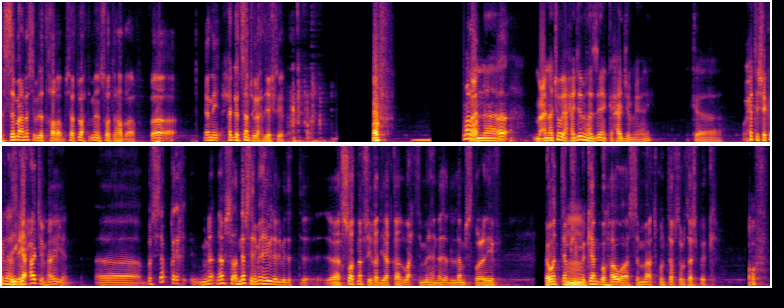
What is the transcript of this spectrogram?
السماعة نفسها بدأت تخرب صارت واحدة من صوتها اضعف ف يعني حقت سامسونج احد يشتريها أوف. مع مره مع انها شوف يعني حجمها زين كحجم يعني ك وحتى شكلها هي زين. كحجم هين. آه بس يبقى نفس نفس اللي معي هي اللي بدت آه، الصوت نفسه غادي يقل واحدة منها اللمس ضعيف لو أنت تمشي مم. مكان به هواء السماعة تكون تفصل وتشبك أوف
